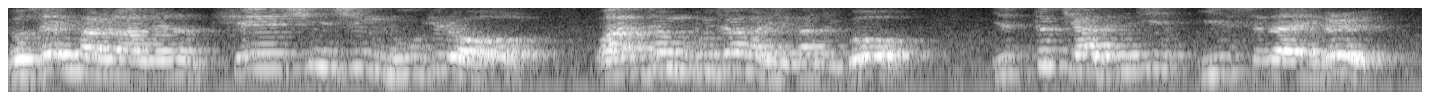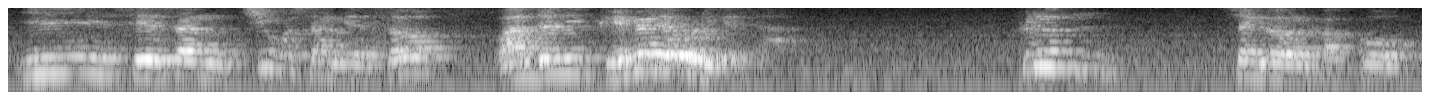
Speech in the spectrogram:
요새 말로 하면은 최신식 무기로 완전 무장을 해가지고 어떻게 하든지 이스라엘을 이 세상 지구상에서 완전히 괴멸해버리겠다. 그런 생각을 갖고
